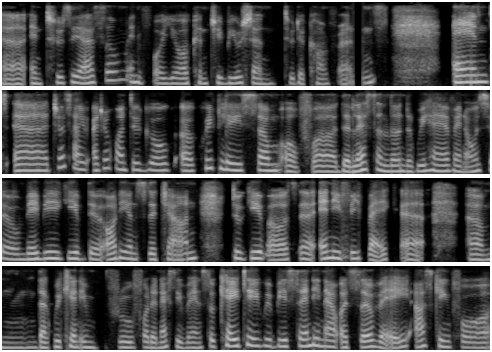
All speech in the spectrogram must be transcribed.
uh, enthusiasm and for your contribution to the conference. And uh, just I, I just want to go quickly some of the lesson learned that we have and also maybe give the audience the chance to give us uh, any feedback uh, um, that we can improve for the next event. So Katie will be sending out a survey asking for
